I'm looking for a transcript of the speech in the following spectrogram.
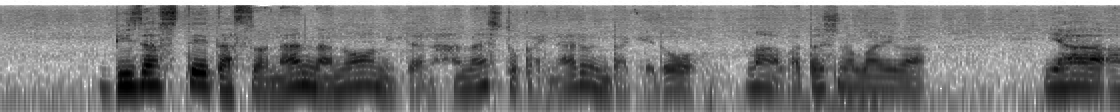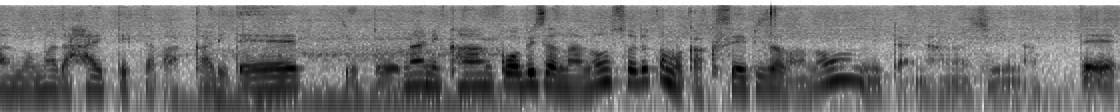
「ビザステータスは何なの?」みたいな話とかになるんだけどまあ私の場合は「いやあのまだ入ってきたばっかりで」って言うと「何観光ビザなの？それとも学生ビザなの?」みたいな話になって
